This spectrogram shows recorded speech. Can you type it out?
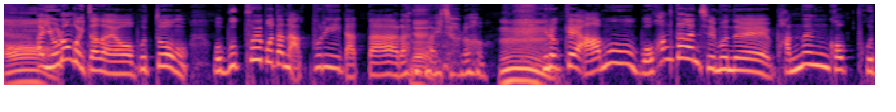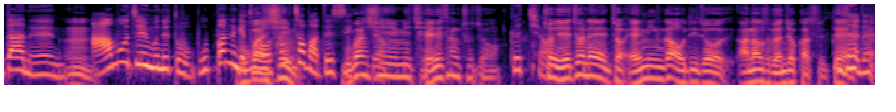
어. 아, 요런 거 있잖아요. 보통, 뭐, 무풀보다는 악플이 낫다라는 네. 말처럼. 음. 이렇게 아무 뭐 황당한 질문을 받는 것보다는 음. 아무 질문을 또 못 받는 게 더 상처받을 수 있죠. 무관심이 제일 상처죠. 그쵸. 저 예전에 저 M인가 어디 저 아나운서 면접 갔을 때 네네.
